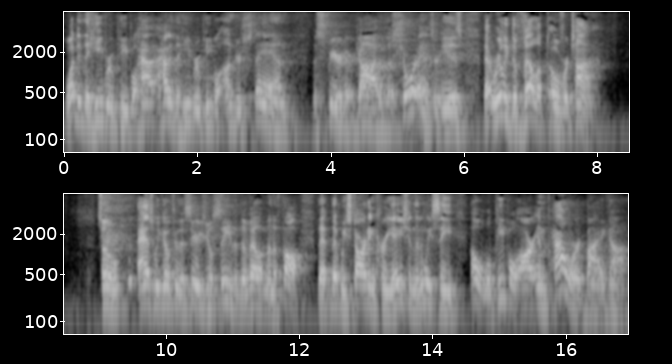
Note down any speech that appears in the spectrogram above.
What did the Hebrew people, how, how did the Hebrew people understand the Spirit of God? And the short answer is that really developed over time. So, as we go through the series, you'll see the development of thought that, that we start in creation, and then we see, oh, well, people are empowered by God.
